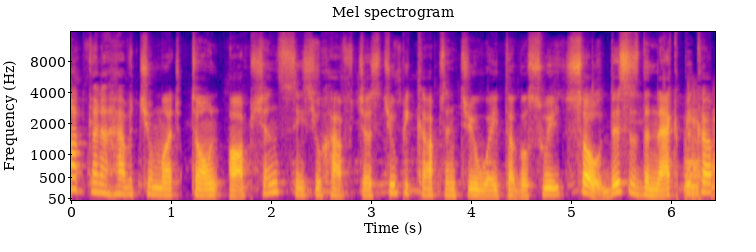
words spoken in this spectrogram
not gonna have too much tone options since you have just two pickups and three-way toggle switch. So this is the neck pickup.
